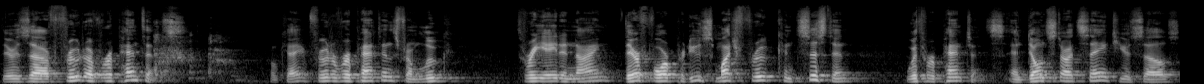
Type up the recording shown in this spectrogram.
there's uh, fruit of repentance. Okay, fruit of repentance from Luke 3 8 and 9. Therefore, produce much fruit consistent with repentance. And don't start saying to yourselves,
